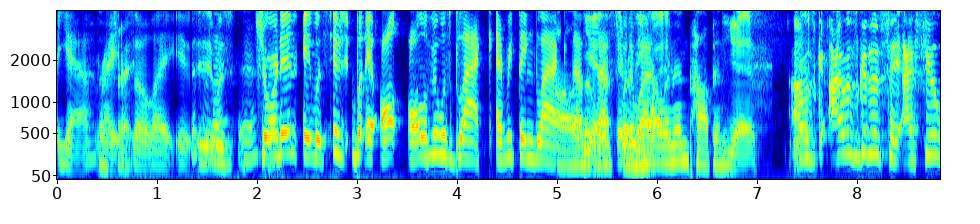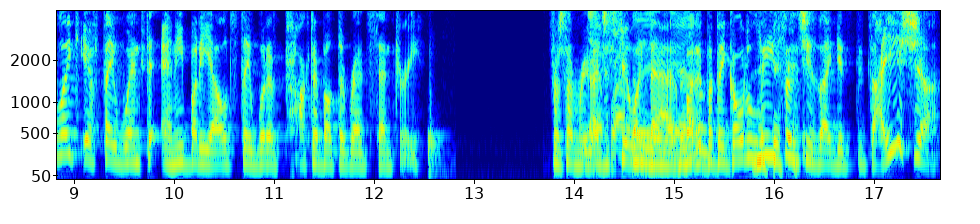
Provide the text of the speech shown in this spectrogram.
yeah, right. right. So like, it, This it is was right, yeah. Jordan. It was, it, but it, all all of it was black. Everything black. All that's yes, that's what it was. was. going and popping. yes. I was. I was gonna say I feel like if they went to anybody else, they would have talked about the red sentry. For some reason, I Yeah, just feel like that. yeah. But but they go to Lisa and she's like, "It- "It's Aisha."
